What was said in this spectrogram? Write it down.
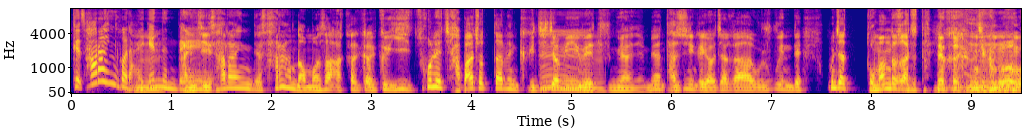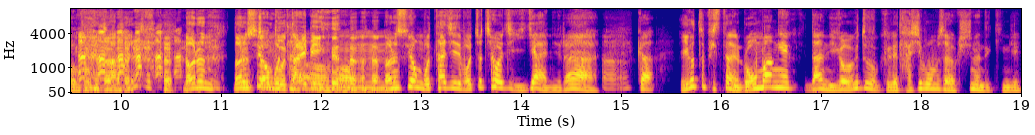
그 사랑인 건 음, 알겠는데. 아니지 사랑인데 사랑 넘어서 아까 그 이 손에 잡아줬다는 그 지점이 음. 왜 중요하냐면 단순히 그 여자가 울고 있는데 혼자 도망가가지고 달려가가지고 너는 너는 수영 못하 다이빙. 어, 어. 음. 너는 수영 못하지 못 쫓아오지 이게 아니라 어. 이것도 비슷한 로망의 난 이거 여기도 그 다시 보면서 역시나 느낀 게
